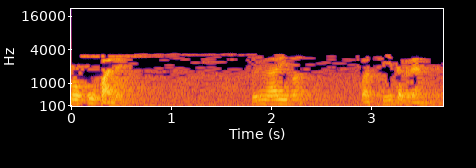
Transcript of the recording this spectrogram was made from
موقوف علیہ بس یہیں تک رہنا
